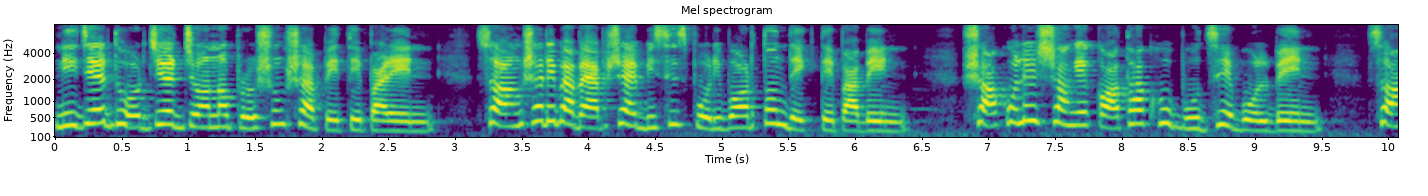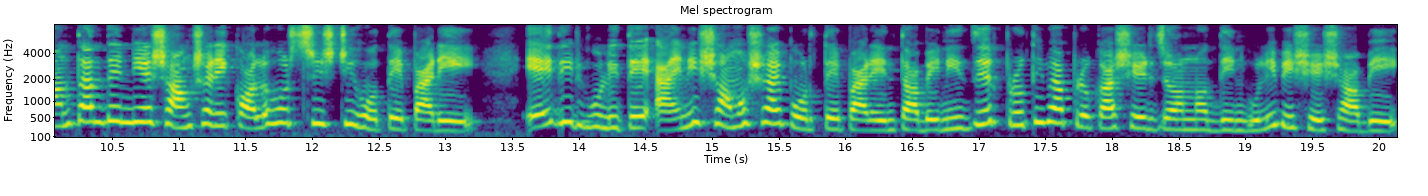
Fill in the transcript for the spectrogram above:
নিজের ধৈর্যের জন্য প্রশংসা পেতে পারেন। সংসারে বা ব্যবসায় বিশেষ পরিবর্তন দেখতে পাবেন। সকলের সঙ্গে কথা খুব বুঝে বলবেন। সন্তানদের নিয়ে সংসারে কলহর সৃষ্টি হতে পারে। এই দিনগুলিতে আইনি সমস্যায় পড়তে পারেন, তবে নিজের প্রতিভা প্রকাশের জন্য দিনগুলি বিশেষ হবে।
